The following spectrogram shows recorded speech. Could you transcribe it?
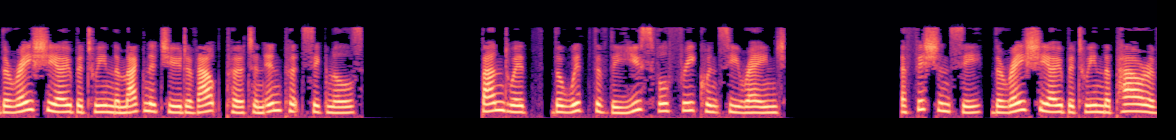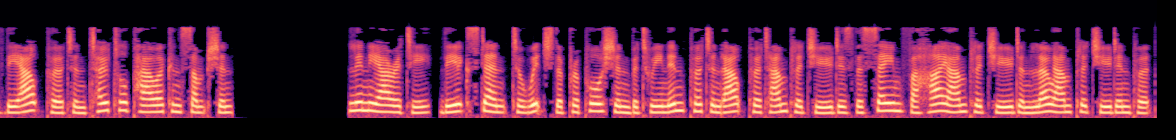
the ratio between the magnitude of output and input signals, bandwidth, the width of the useful frequency range, efficiency, the ratio between the power of the output and total power consumption, Linearity, the extent to which the proportion between input and output amplitude is the same for high amplitude and low amplitude input.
